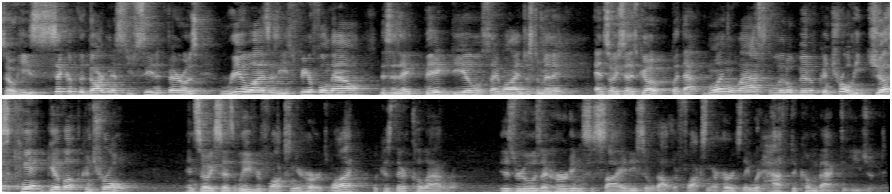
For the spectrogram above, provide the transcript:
So he's sick of the darkness. You see that Pharaoh realizes he's fearful now. This is a big deal. We'll say why in just a minute. And so he says, Go. But that one last little bit of control, he just can't give up control. And so he says, Leave your flocks and your herds. Why? Because they're collateral. Israel is a herding society, so without their flocks and their herds, they would have to come back to Egypt.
